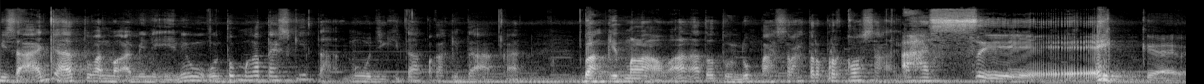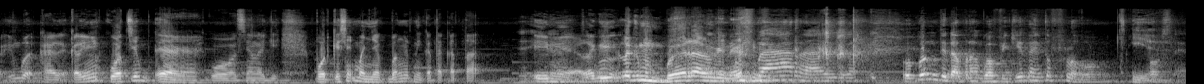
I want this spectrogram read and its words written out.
bisa aja Tuhan mengamini ini untuk mengetes kita, menguji kita apakah kita akan bangkit melawan atau tunduk pasrah terperkosa. gitu. Asik. Ini kali, kali ini quotesnya eh quotesnya lagi podcastnya banyak banget nih kata-kata Ya, ini iya, ya, itu lagi gua- lagi membara mungkin ya. Bara gitu kan. Walaupun tidak pernah gua pikirkan itu flow. Iya. Flow.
